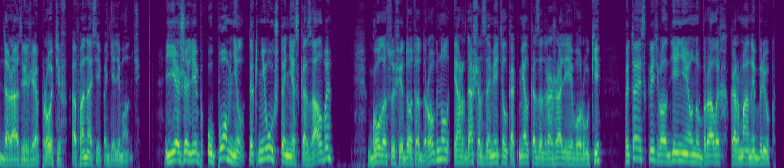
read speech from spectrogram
Да разве же я против, Афанасий Пантелеймонович? Ежели б упомнил, так неужто не сказал бы? Голос у Федота дрогнул, и Ардашев заметил, как мелко задрожали его руки, Пытаясь скрыть волнение, он убрал их в карманы брюк.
